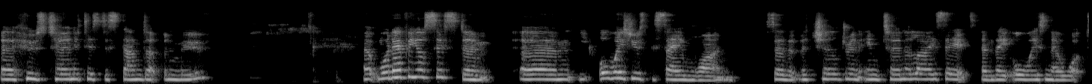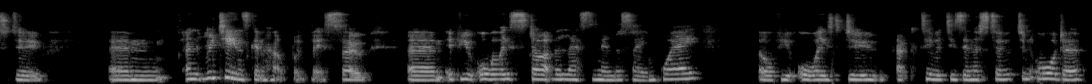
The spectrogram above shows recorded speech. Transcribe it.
uh, whose turn it is to stand up and move. Uh, whatever your system, um, you always use the same one so that the children internalize it and they always know what to do. Um, and routines can help with this. So um, if you always start the lesson in the same way, or if you always do activities in a certain order,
